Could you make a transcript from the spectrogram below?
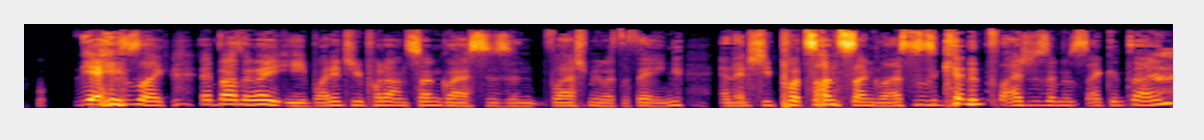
Yeah, he's like, hey, by the way, Ebe, why did you put on sunglasses and flash me with the thing? And then she puts on sunglasses again and flashes him a second time.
